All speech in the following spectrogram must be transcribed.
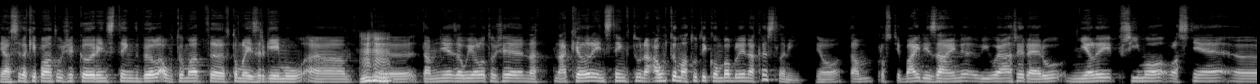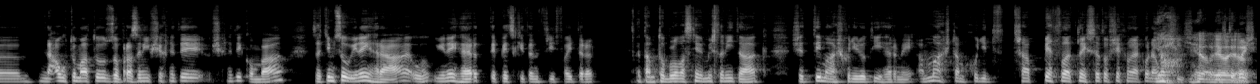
Já si taky pamatuju, že Killer Instinct byl automat eh, v tom laser gameu a mm-hmm. tam mě zaujalo to, že na, na Killer Instinctu na automatu ty komba byly nakreslený. Jo? Tam prostě by design vývojáři Rareu měli přímo vlastně eh, na automatu zobrazený všechny ty, všechny ty komba, zatímco u jiných, hra, u jiných her, typicky ten Street Fighter, tam to bylo vlastně vymyšlený tak, že ty máš chodit do té herny a máš tam chodit třeba pět let, než se to všechno jako naučíš. Jo, jo, jo, jo. budeš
